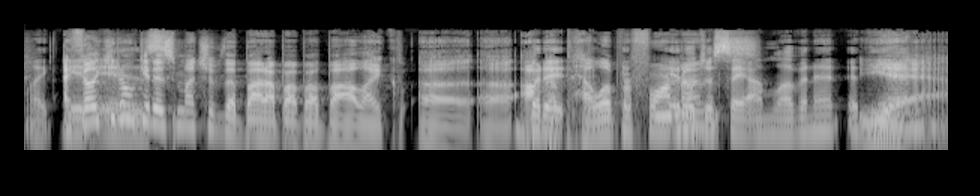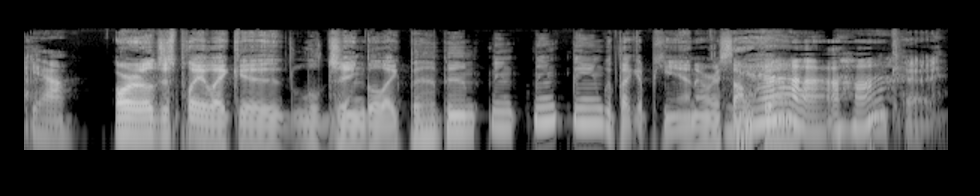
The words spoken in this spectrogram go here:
Like I feel like you don't get as much of the ba ba ba ba like uh uh But it- acapella performance. It'll just say "I'm loving it" at the Yeah. end. Yeah, or it'll just play like a little jingle like boom boom boom boom boom with like a piano or something. Yeah, uh huh. Okay.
